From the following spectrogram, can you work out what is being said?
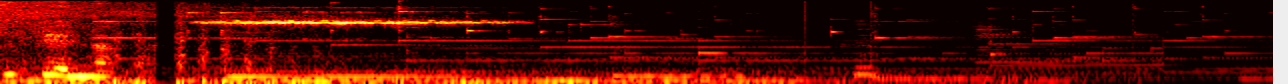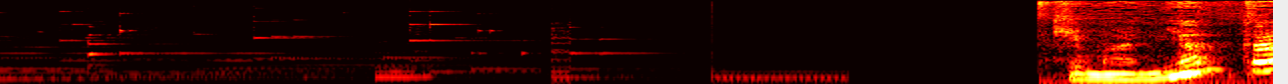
Теперь, Наталья. момента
